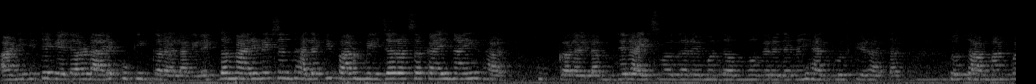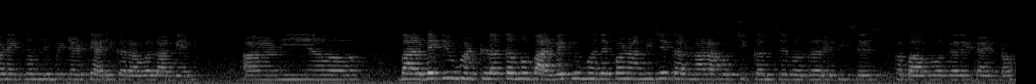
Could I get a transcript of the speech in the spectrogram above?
आणि तिथे गेल्यावर डायरेक्ट कुकिंग करायला लागेल. एकदम मॅरिनेशन झालं की फार मेजर असं काही नाही राहत कुक करायला. म्हणजे राईस वगैरे मग दम वगैरे देणं ह्याच गोष्टी राहतात. सो सामान पण एकदम लिमिटेड कॅरी करावं लागेल. आणि बार्बेक्यू म्हटलं तर मग बार्बेक्यू मध्ये पण आम्ही जे करणार आहोत चिकनचे वगैरे पीसेस कबाब वगैरे काइंड ऑफ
